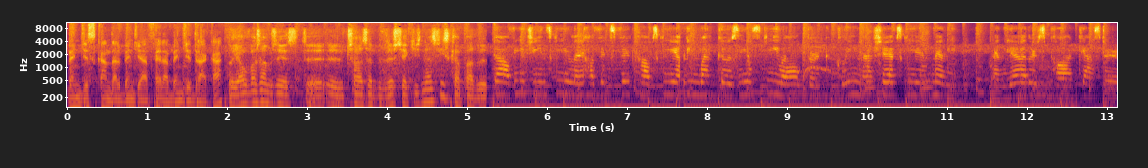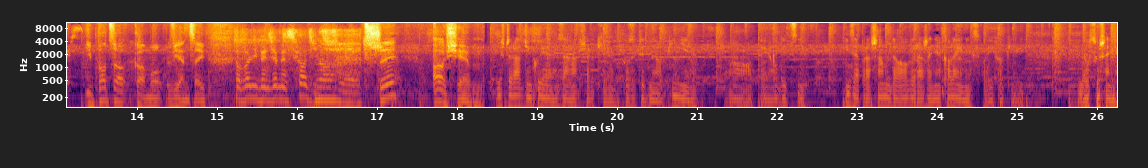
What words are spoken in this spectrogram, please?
Będzie skandal, będzie afera, będzie draka. To ja uważam, że jest y, y, czas, żeby wreszcie jakieś nazwiska padły. Dawidziński, Lechowiec, Witkowski, Abimłeko, Zilski, Walberg, others podcasters. I po co komu więcej? Powoli będziemy schodzić. No. 3, 8. Jeszcze raz dziękuję za wszelkie pozytywne opinie o tej audycji i zapraszam do wyrażenia kolejnych swoich opinii. Do usłyszenia.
